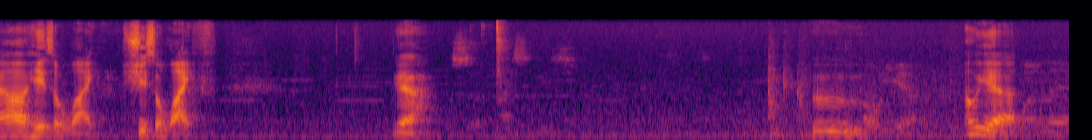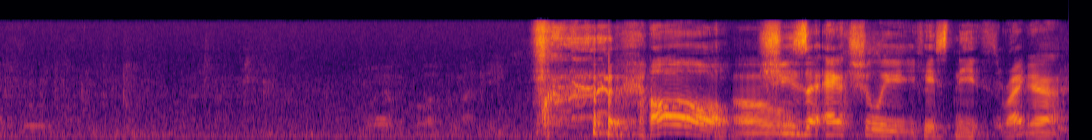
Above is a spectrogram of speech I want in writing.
Oh, he's a wife. She's a wife. Yeah. Ooh. Oh yeah. Oh yeah. One last rule. Don't ever go after my niece. Oh, Oh. she's actually his niece, right? Yeah.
